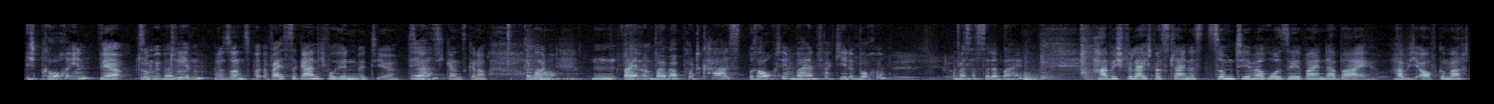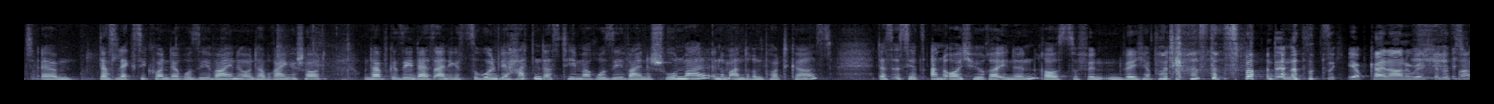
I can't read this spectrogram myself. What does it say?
Ich brauche ihn Ja, zum du, Überleben. Du, sonst weißt du gar nicht, wohin mit dir. Das Ja. weiß ich ganz genau. Genau. Und hm, Wein- und Weiber-Podcast braucht den Weinfakt jede Woche. Und was hast du dabei? Habe ich vielleicht was Kleines zum Thema Roséwein dabei? Habe ich aufgemacht, ähm, das Lexikon der Roséweine und habe reingeschaut und habe gesehen, da ist einiges zu holen. Wir hatten das Thema Roséweine schon mal in einem anderen Podcast. Das ist jetzt an euch HörerInnen rauszufinden, welcher Podcast das war. Denn das ist, ich habe keine Ahnung, welcher das Ich, war.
